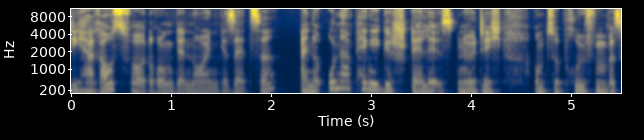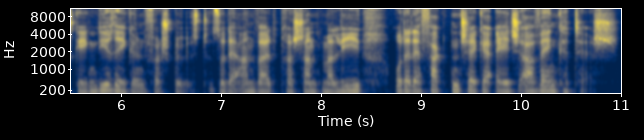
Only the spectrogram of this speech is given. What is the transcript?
Die Herausforderung der neuen Gesetze? Eine unabhängige Stelle ist nötig, um zu prüfen, was gegen die Regeln verstößt, so der Anwalt Prashant Mali oder der Faktenchecker H.R. Venkatesh.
